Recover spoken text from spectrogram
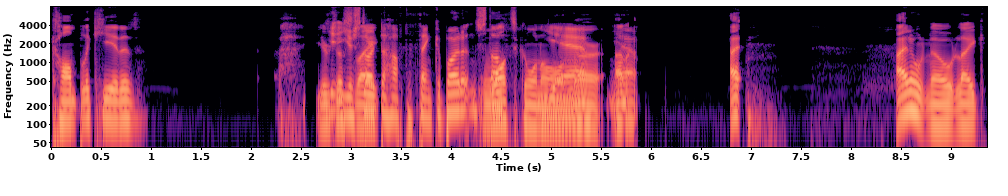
Complicated. You're Y- just you start like to have to think about it and stuff. what's going on yeah. there, Yeah. and I don't know. Like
